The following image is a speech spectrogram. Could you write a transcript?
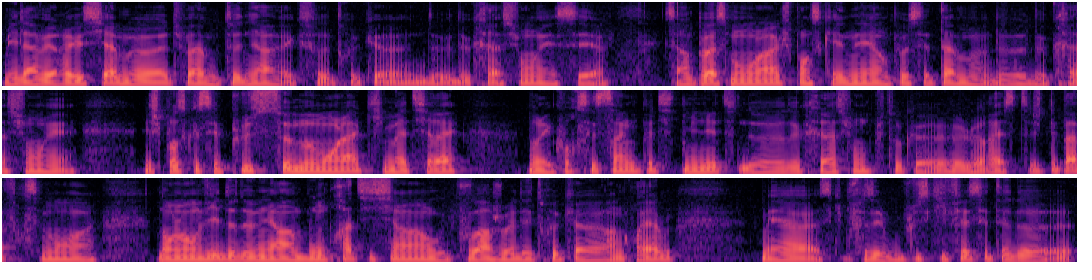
Mais il avait réussi à me, tu vois, à me tenir avec ce truc euh, de, création. Et c'est un peu à ce moment-là que je pense qu'est née un peu cette âme de, création. Et, je pense que c'est plus ce moment-là qui m'attirait dans les cours, ces cinq petites minutes de, création plutôt que le reste. J'étais pas forcément euh, dans l'envie de devenir un bon praticien ou de pouvoir jouer des trucs incroyables. Mais ce qui me faisait le plus kiffer, c'était de,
